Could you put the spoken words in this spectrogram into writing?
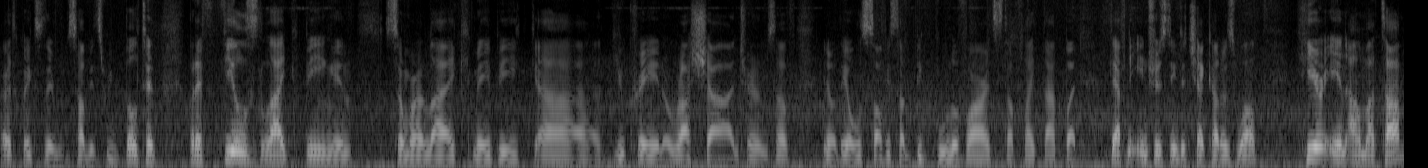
earthquake, so the Soviets rebuilt it. But it feels like being in somewhere like maybe uh, Ukraine or Russia in terms of you know the old Soviets have big boulevards, stuff like that. But definitely interesting to check out as well. Here in Almaty,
